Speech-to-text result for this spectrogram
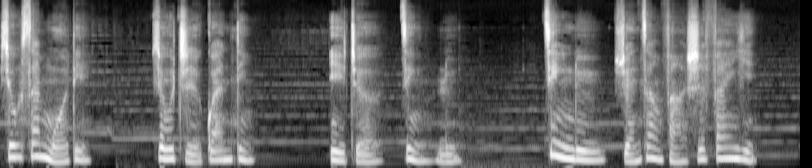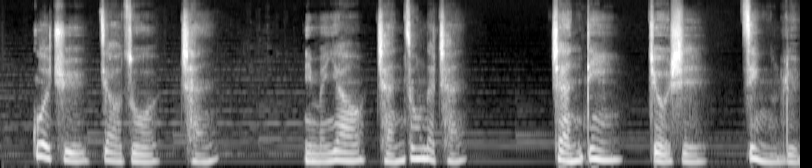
修三摩地，修止观定，一者静虑。静虑玄奘法师翻译，过去叫做禅，你们要禅宗的禅。禅定就是静虑。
